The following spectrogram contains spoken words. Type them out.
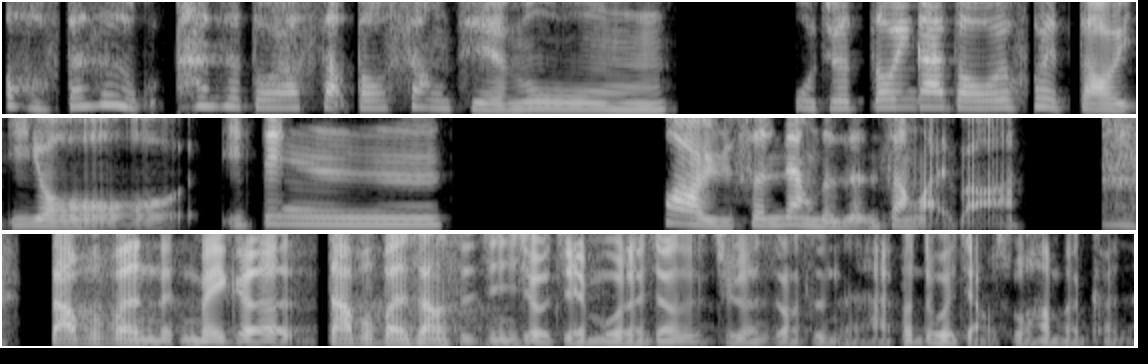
哦，但是如果看着都要上都上节目，我觉得都应该都会找有一定话语声量的人上来吧。大部分每个大部分上实境秀节目的人，像是就算是男孩们都会讲说，他们可能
